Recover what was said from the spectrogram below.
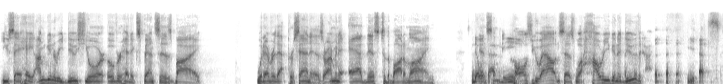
you say, hey, I'm going to reduce your overhead expenses by whatever that percent is, or I'm going to add this to the bottom line. Know and somebody means. calls you out and says, well, how are you going to do that? yes.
